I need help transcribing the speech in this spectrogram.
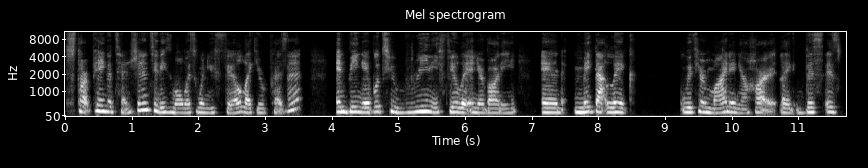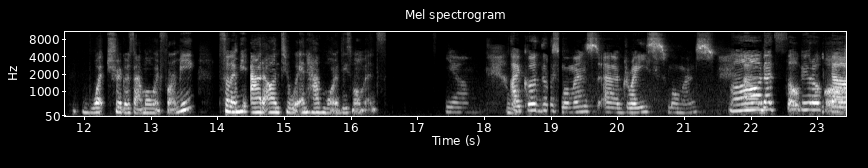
start paying attention to these moments when you feel like you're present and being able to really feel it in your body and make that link with your mind and your heart. Like, this is what triggers that moment for me. So let me add on to it and have more of these moments. Yeah. Yeah. I call those moments uh, grace moments. Oh, Um, that's so beautiful. Yeah.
